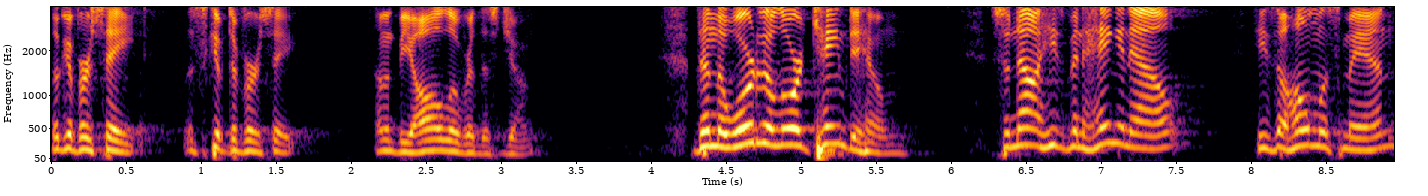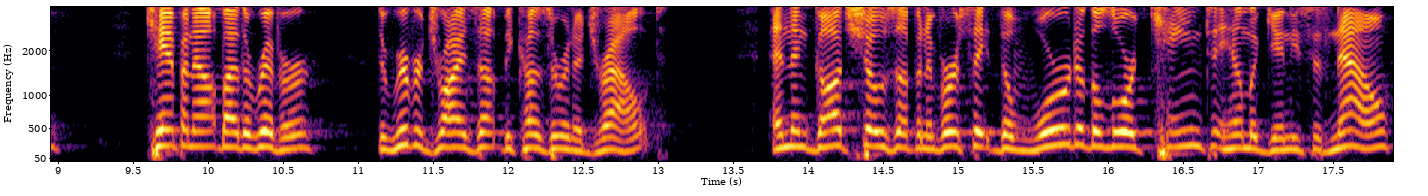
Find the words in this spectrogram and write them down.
Look at verse 8. Let's skip to verse 8. I'm going to be all over this junk. Then the word of the Lord came to him. So now he's been hanging out. He's a homeless man, camping out by the river. The river dries up because they're in a drought. And then God shows up, and in verse 8, the word of the Lord came to him again. He says, Now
